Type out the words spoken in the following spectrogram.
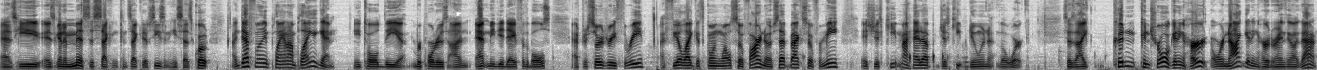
as he is going to miss his second consecutive season. He says, "quote I definitely plan on playing again." He told the uh, reporters on at media day for the Bulls after surgery three. I feel like it's going well so far, no setbacks. So for me, it's just keep my head up, just keep doing the work. Says I couldn't control getting hurt or not getting hurt or anything like that.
